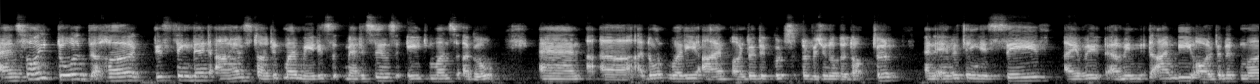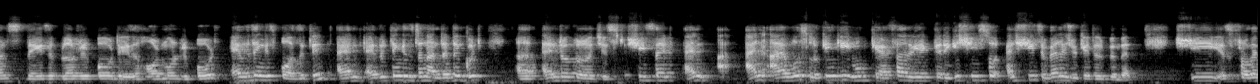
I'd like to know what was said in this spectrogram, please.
And so I told her this thing that I have started my medic- medicines eight months ago. And uh, don't worry, I'm under the good supervision of the doctor and everything is safe. I, I mean, I'm the alternate months. There is a blood report. There is a hormone report. Everything is positive, and everything is done under the good uh, endocrinologist. She said, and and I was looking कि वो कैसा react करेगी. She's so and she's a well-educated woman. She is from a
